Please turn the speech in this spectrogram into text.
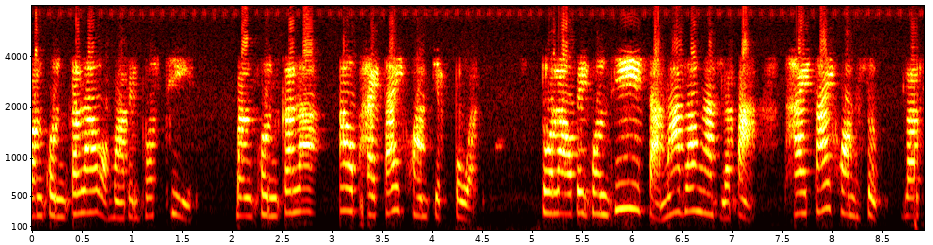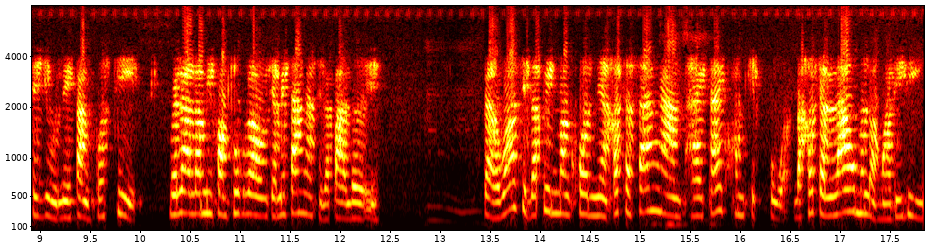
บางคนก็เล่าออกมาเป็นโพสทีฟบางคนก็เล่าภายใต้ความเจ็บปวด ตัวเราเป็นคนที่สามารถเล่างานศิลปะ ภายใต้ความสุขเราจะอยู่ในฝั่งโพสทีฟเวลาเรามีความทุกข์เราจะไม่สร้างงานศิลปะเลย แต่ว่าศิลปินบางคนเนี่ยเขาจะสร้างงานภายใต้ความเจ็บปวด แล้วเขาจะเล่ามันออกมาได้ดี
